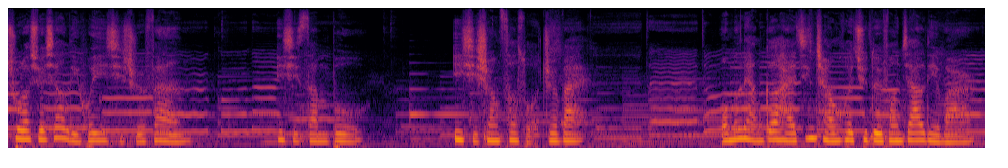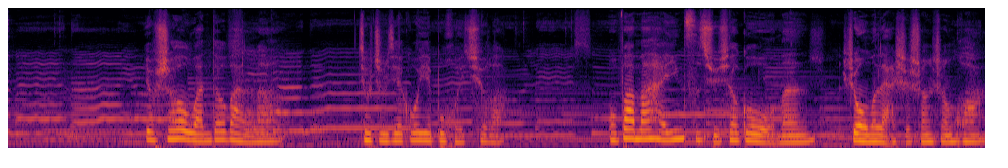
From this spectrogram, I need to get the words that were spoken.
除了学校里会一起吃饭、一起散步、一起上厕所之外，我们两个还经常会去对方家里玩。有时候玩得晚了，就直接过夜不回去了。我爸妈还因此取笑过我们，说我们俩是双生花，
